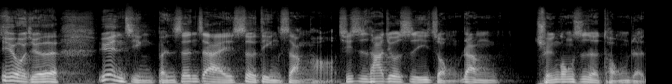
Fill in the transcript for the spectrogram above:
因为我觉得愿景本身在设定上哈，其实它就是一种让全公司的同仁。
